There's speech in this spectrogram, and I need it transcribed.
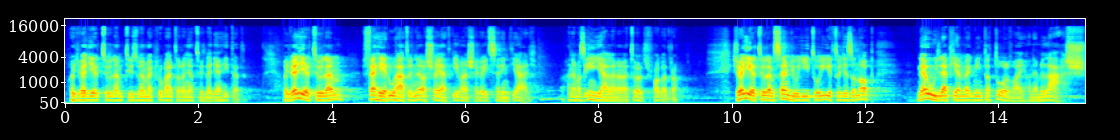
Hogy vegyél tőlem tűzben megpróbált aranyat, hogy legyen hited. Hogy vegyél tőlem fehér ruhát, hogy ne a saját kívánságaid szerint járj, hanem az én jellememet ölts magadra. És vegyél tőlem szemgyógyító írt, hogy ez a nap ne úgy lepjen meg, mint a tolvaj, hanem láss.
